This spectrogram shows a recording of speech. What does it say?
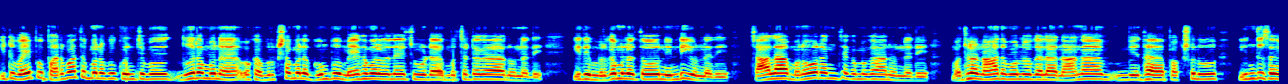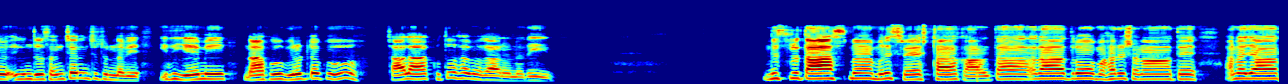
ఇటువైపు పర్వతమునకు కొంచెము దూరమున ఒక వృక్షముల గుంపు మేఘముల వలె చూడ ముచ్చటగానున్నది. ఇది మృగములతో నిండి ఉన్నది చాలా మనోరంజకముగానున్నది. మధుర నాదములు గల నానా విధ పక్షులు ఇందు ఇందు సంచరించుచున్నవి. ఇది ఏమి? నాకు వినుటకు చాలా కుతూహముగానున్నది నిస్మృతాస్మ మునిశ్రేష్ఠ కాంతారాద్రో మహర్షణాత్ అనయా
